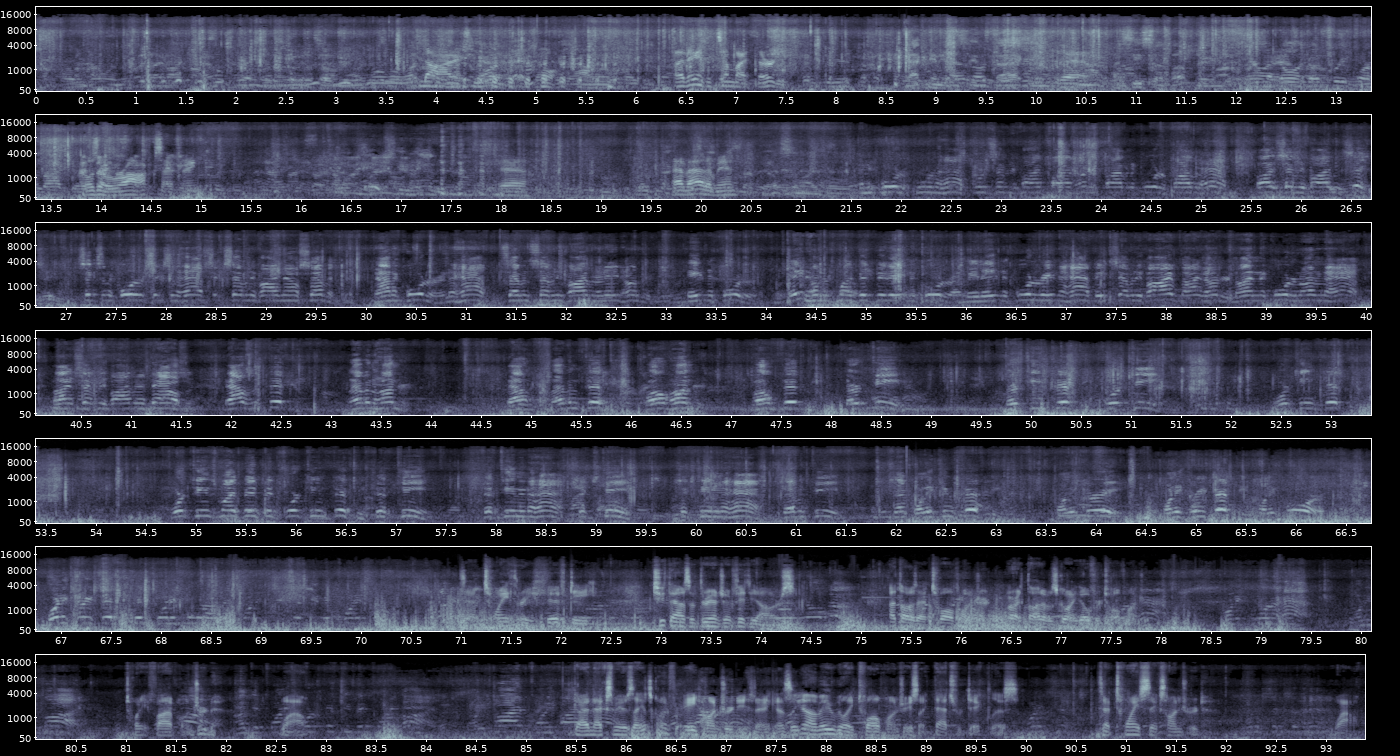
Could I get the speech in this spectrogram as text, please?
No, I didn't. I think it's a 10 by 30. I can't even see the back. Yeah. I see stuff up there. Now I go and go three, four back there. Those are rocks, I think. Yeah. Have at it, man. And a quarter, four and a half, four seventy-five, five hundred, five and a quarter, five and a half, five seventy-five and six, six and a quarter, six and a half, six seventy-five, now seven, and a quarter and a half, seven seventy-five and an eight hundred, eight and a quarter. Eight hundred's my big bid, eight and a quarter, I mean, eight and a quarter, eight and a half, eight seventy-five, nine hundred, nine and a quarter, nine and a half, nine seventy-five and a thousand, thousand fifty, eleven hundred, eleven fifty, twelve hundred, twelve fifty, thirteen, Thirteen fifty, fourteen. Fourteen fifty. Fourteen's my bid bid, fourteen fifty, fifteen. Fifteen and a half, sixteen. Sixteen and a half, seventeen. Twenty-two fifty, twenty-three. Twenty-three fifty, twenty-four. Twenty-three fifty, bid twenty-four, I'm at twenty-three fifty, bid twenty-four. It's at 2350 $2,350. I thought it was at 1200 or I thought it was going over 1200 Twenty-four and a half, twenty-five. 2500 Wow. 24, 50, bid 25. 25, 25. Guy next to me was like, it's going for 800 do you think? I was like, oh, maybe like 1200 He's like, that's ridiculous. It's at 2600 Wow.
